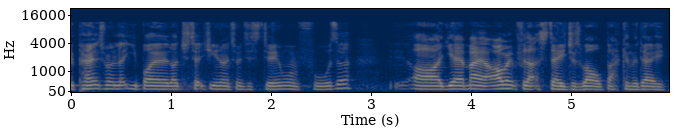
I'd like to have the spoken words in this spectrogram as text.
Your parents won't let you buy a Logitech G920 steering wheel on Forza. Uh yeah, mate. I went for that stage as well back in the day.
